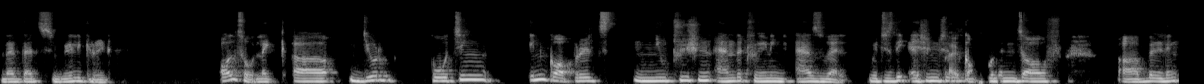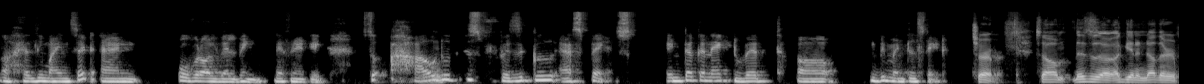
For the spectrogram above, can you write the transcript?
That that's really great. Also like uh, your coaching incorporates nutrition and the training as well which is the essential right. components of uh, building a healthy mindset and overall well-being definitely so how mm-hmm. do these physical aspects interconnect with uh, the mental state sure so this is uh, again another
